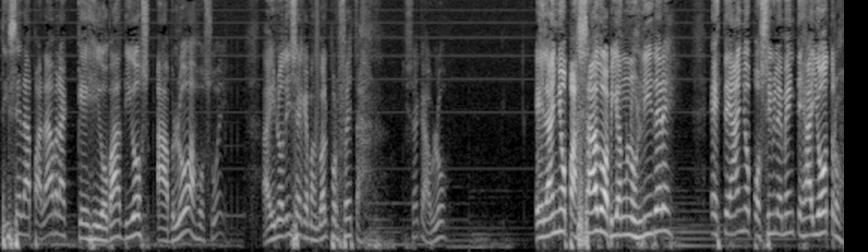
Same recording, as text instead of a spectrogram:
dice la palabra que Jehová Dios habló a Josué. Ahí no dice que mandó al profeta, dice que habló. El año pasado habían unos líderes este año posiblemente hay otro.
